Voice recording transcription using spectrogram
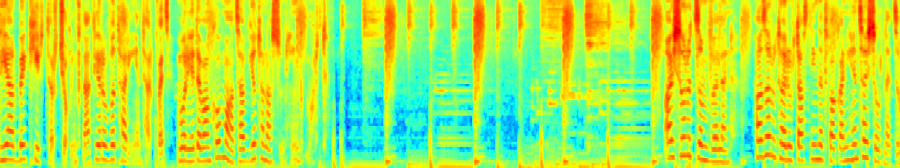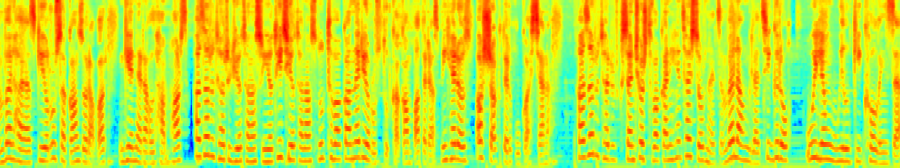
Դիարբեքիր թռչող ինքնաթիռը վթարի ենթարկվեց, որի հետևանքով մահացավ 75 մարդ։ Այսօրը ծնվել են 1819 թվականի հենց այսօրն է ծնվել հայազգի ռուսական զորավար գեներալ Համհարս 1877-ից 78 թվականների ռուս-թուրքական պատերազմի հերոս Աշակ Տեր-Ղուկասյանը 1824 թվականի հենց այսօրն է ծնվել անգլիացի գրող Ուիլյամ Ուիլկի Քոլինզը։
